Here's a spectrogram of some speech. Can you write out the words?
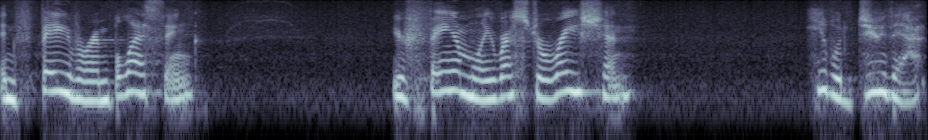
and favor and blessing your family, restoration. He will do that.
